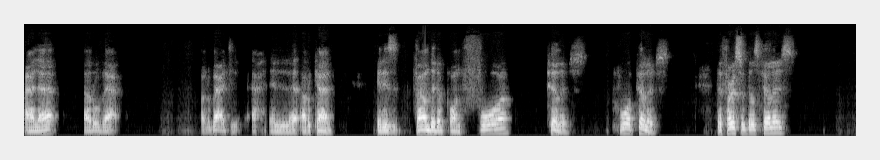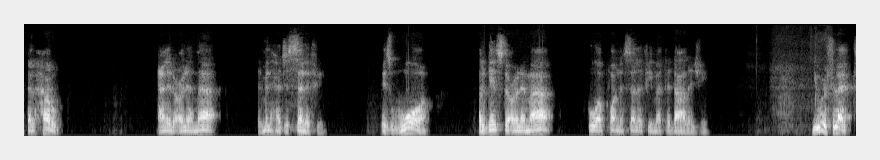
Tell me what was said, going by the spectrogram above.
على أربع أربعة الأركان. it is founded upon four pillars. Four pillars. The first of those pillars, Al Harub, and Al Ulama, the Minhaj Salafi, is war against the Ulama who are upon the Salafi methodology. You reflect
